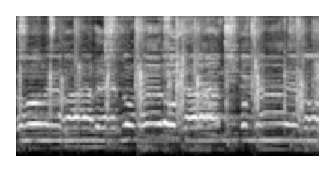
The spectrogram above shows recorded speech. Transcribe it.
これまでとなのか答えの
